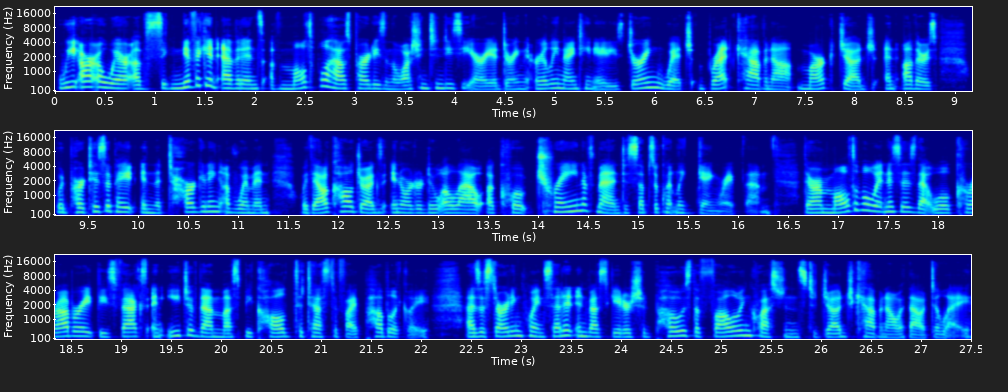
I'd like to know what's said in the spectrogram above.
We are aware of significant evidence of multiple house parties in the Washington, D.C. area during the early 1980s, during which Brett Kavanaugh, Mark Judge, and others would participate in the targeting of women with alcohol drugs in order to allow a quote train of men to subsequently gang rape them. There are multiple witnesses that will corroborate these facts, and each of them must be called to testify publicly. As a starting point, Senate investigators should pose the following questions to Judge Kavanaugh without delay.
